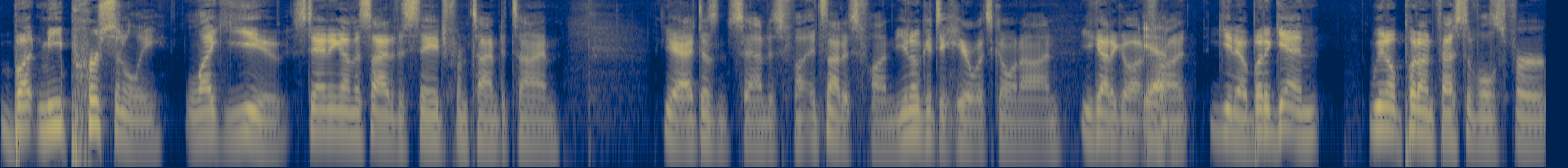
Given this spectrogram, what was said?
But me personally, like you, standing on the side of the stage from time to time, yeah, it doesn't sound as fun. It's not as fun. You don't get to hear what's going on. You got to go out Yeah. front, you know. But again, we don't put on festivals for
